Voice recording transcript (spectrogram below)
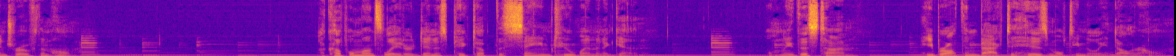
and drove them home. A couple months later, Dennis picked up the same two women again. Only this time, he brought them back to his multi million dollar home.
